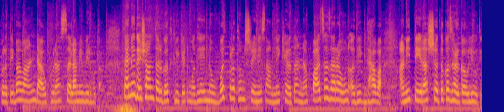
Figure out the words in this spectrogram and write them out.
प्रतिभावान डावखुरा सलामीवीर होता. त्याने देशांतर्गत क्रिकेटमध्ये नव्वद प्रथम श्रेणी सामने खेळताना पाच हजाराहून अधिक धावा आणि तेरा शतकं झळकावली होती.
